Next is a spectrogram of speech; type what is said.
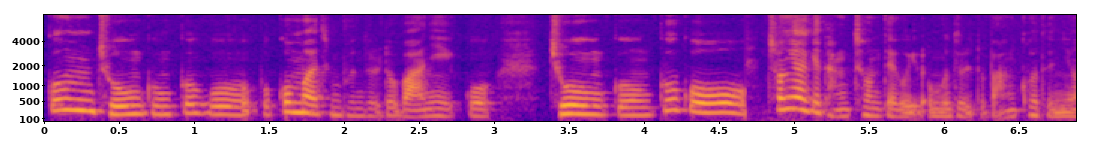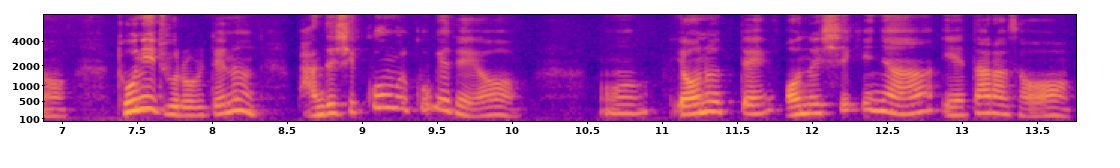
꿈 좋은 꿈 꾸고 복권 맞은 분들도 많이 있고 좋은 꿈 꾸고 청약에 당첨되고 이런 분들도 많거든요. 돈이 들어올 때는 반드시 꿈을 꾸게 돼요. 어, 여느 때 어느 시기냐에 따라서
